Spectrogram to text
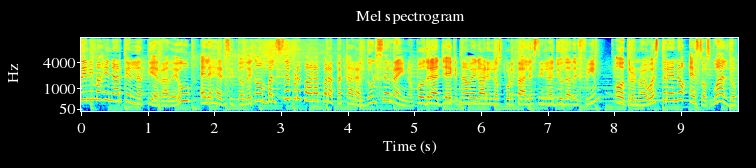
sin imaginar que en la Tierra de U, el ejército de de Gumball se prepara para atacar al Dulce Reino. ¿Podrá Jake navegar en los portales sin la ayuda de Finn? Otro nuevo estreno es Oswaldo,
